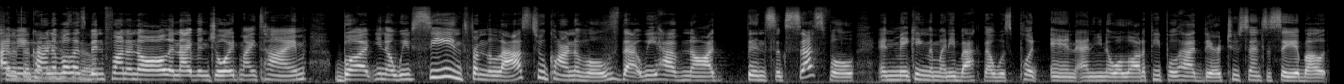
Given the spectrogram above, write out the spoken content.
I mean, Carnival has ago. been fun and all, and I've enjoyed my time. But you know, we've seen from the last two carnivals that we have not been successful in making the money back that was put in. And you know, a lot of people had their two cents to say about.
